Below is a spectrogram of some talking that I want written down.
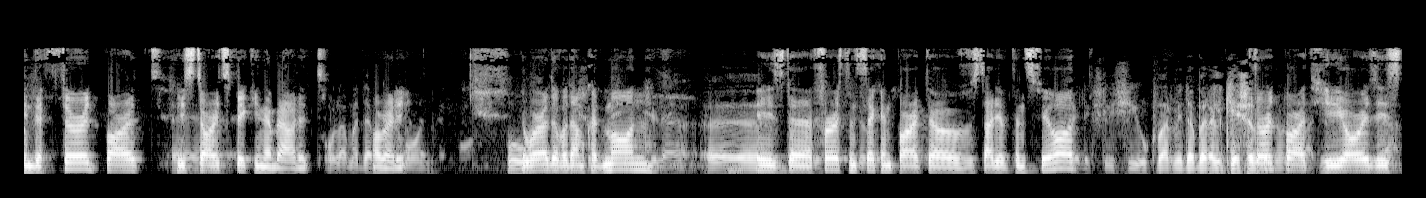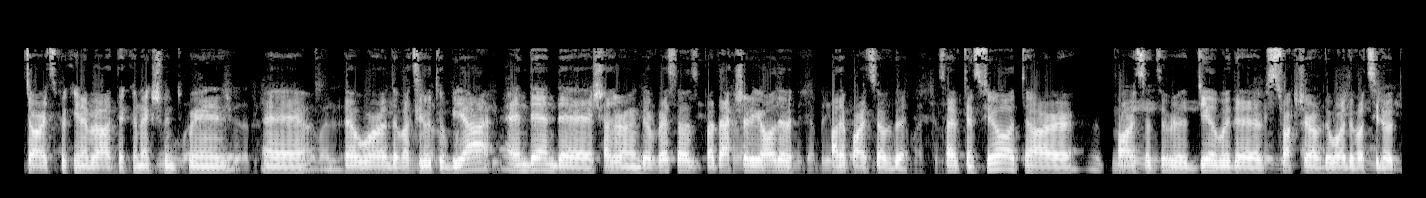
in the third part, he starts speaking about it already. The word of Adam Kadmon is the first and second part of study of Ten Sfirot. Third part, he already starts speaking about the connection between uh, the world of Atzilut to and then the shattering of the vessels. But actually, all the other parts of the study of Ten are parts that deal with the structure of the world of Atzilut.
